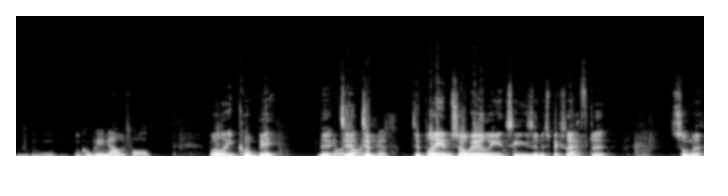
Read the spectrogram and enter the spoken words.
w- Could be a downfall. Well, it could be, but It was to, to Norwich's. To play him so early in season, especially after summer,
